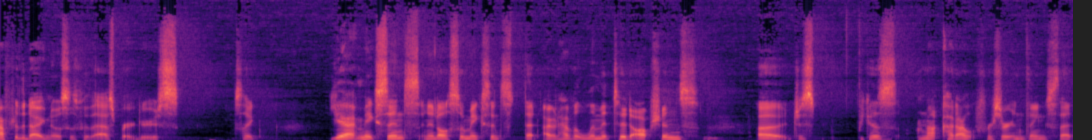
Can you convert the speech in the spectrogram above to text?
After the diagnosis with Asperger's, it's like, yeah, it makes sense, and it also makes sense that I would have a limited options, uh, just because I'm not cut out for certain things that,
